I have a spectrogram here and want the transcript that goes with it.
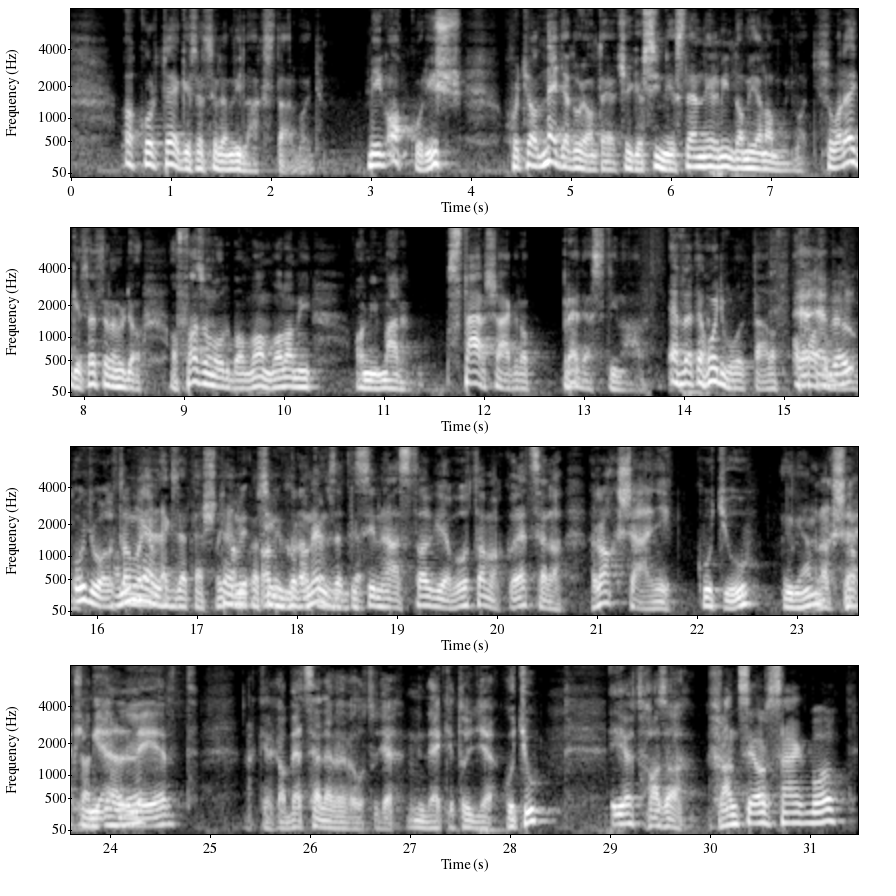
akkor te egész egyszerűen világsztár vagy. Még akkor is, hogyha negyed olyan tehetséges színész lennél, mint amilyen amúgy vagy. Szóval egész egyszerűen, hogy a, a fazonodban van valami, ami már sztárságra predestinál. Ebben te hogy voltál a, a Ebből fazonodban? úgy voltam, ami jellegzetes, hogy ami, a amikor a Nemzeti. Színház tagja voltam, akkor egyszer a Raksányi kutyú, Igen, Raksányi, Raksányi Gellért, akinek a beceneve volt, ugye mindenki tudja, kutyú, jött haza Franciaországból,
